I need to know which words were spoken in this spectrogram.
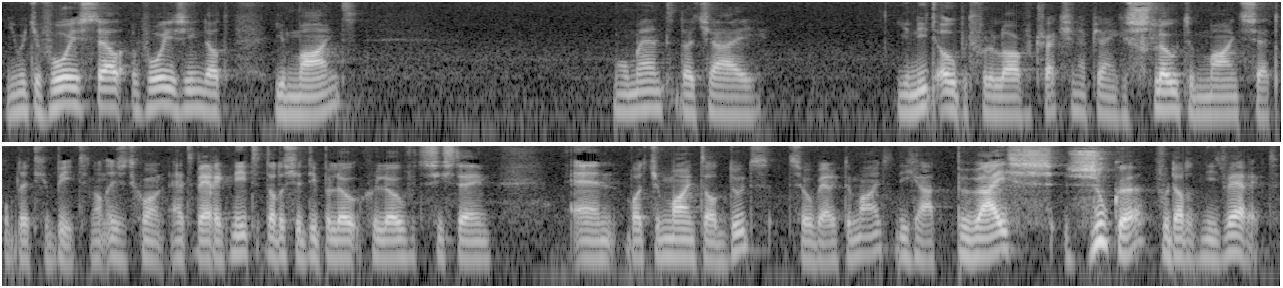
Je moet je voor je, stel, voor je zien dat je mind, moment dat jij je niet opent voor de law of attraction, heb jij een gesloten mindset op dit gebied. Dan is het gewoon, het werkt niet. Dat is je diepe systeem. En wat je mind dan doet, zo werkt de mind, die gaat bewijs zoeken voordat het niet werkt.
